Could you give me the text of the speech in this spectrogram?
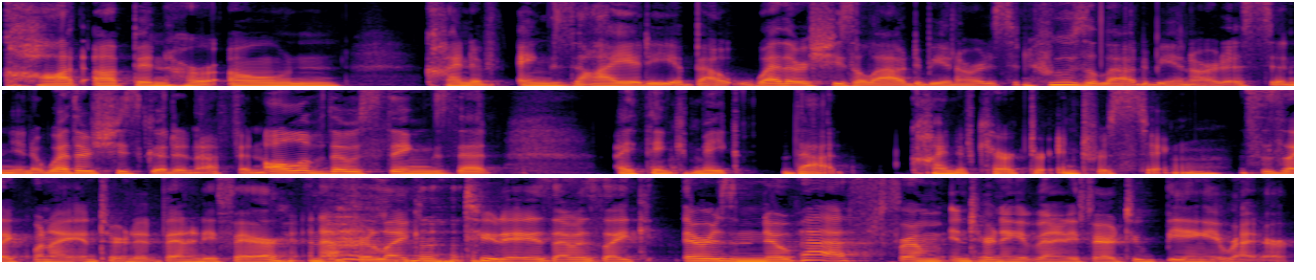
caught up in her own kind of anxiety about whether she's allowed to be an artist and who's allowed to be an artist and you know whether she's good enough and all of those things that I think make that kind of character interesting. This is like when I interned at Vanity Fair. And after like two days, I was like, there is no path from interning at Vanity Fair to being a writer.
